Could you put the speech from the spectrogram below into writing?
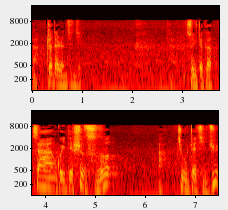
的，啊，值得人尊敬。所以这个三规的誓词，啊，就这几句，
